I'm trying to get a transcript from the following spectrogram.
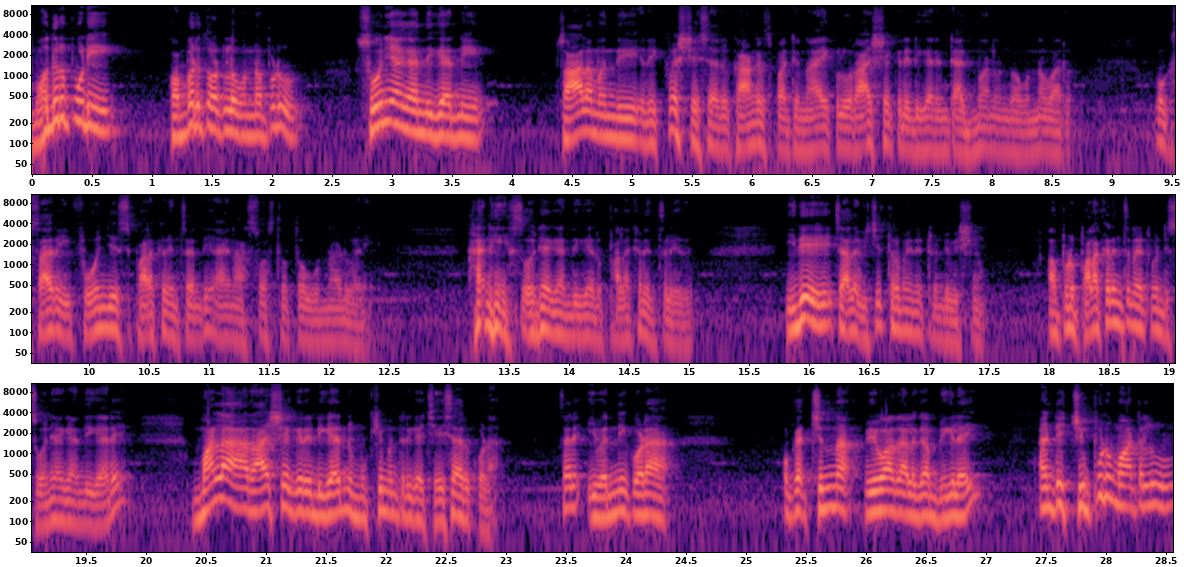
మధురపూడి కొబ్బరి తోటలో ఉన్నప్పుడు సోనియా గాంధీ గారిని చాలామంది రిక్వెస్ట్ చేశారు. కాంగ్రెస్ పార్టీ నాయకులు రాజశేఖర రెడ్డి గారంటే అభిమానంగా ఉన్నవారు. ఒకసారి ఫోన్ చేసి పలకరించండి ఆయన అస్వస్థతతో ఉన్నాడు అని. కానీ సోనియా గాంధీ గారు పలకరించలేదు. ఇదే చాలా విచిత్రమైనటువంటి విషయం. అప్పుడు పలకరించినటువంటి సోనియా గాంధీ గారే మళ్ళా రాజశేఖర రెడ్డి గారిని ముఖ్యమంత్రిగా చేశారు కూడా. సరే ఇవన్నీ కూడా ఒక చిన్న వివాదాలుగా మిగిలాయి. అంటే చిప్పుడు మాటలు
